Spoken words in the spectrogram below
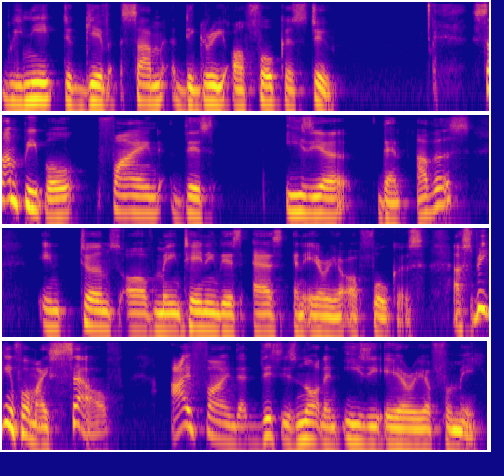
we need to give some degree of focus to. Some people find this easier than others in terms of maintaining this as an area of focus. Uh, speaking for myself, I find that this is not an easy area for me.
